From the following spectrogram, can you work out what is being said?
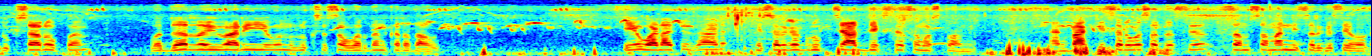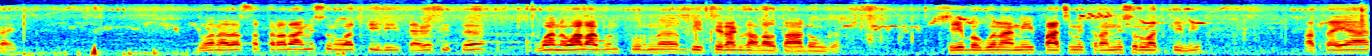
वृक्षारोपण व दर रविवारी येऊन वृक्ष संवर्धन करत आहोत. हे वडाचे झाड निसर्ग ग्रुपचे अध्यक्ष समजतो आम्ही. आणि बाकी सर्व सदस्य समसमान निसर्गसेवक आहेत. दोन हजार सतराला आम्ही सुरुवात केली त्यावेळेस इथं वनवा लागून पूर्ण बेचिराग झाला होता हा डोंगर. ते बघून आम्ही पाच मित्रांनी सुरुवात केली. आता या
